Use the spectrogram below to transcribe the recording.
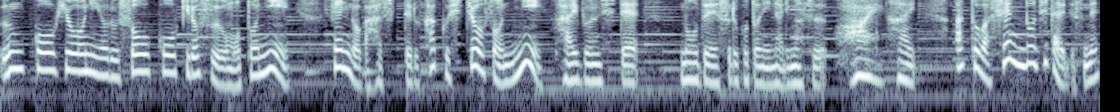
運行表による走行キロ数をもとに線路が走ってる各市町村に配分して納税することになります。はい。はい。あとは線路自体ですね。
